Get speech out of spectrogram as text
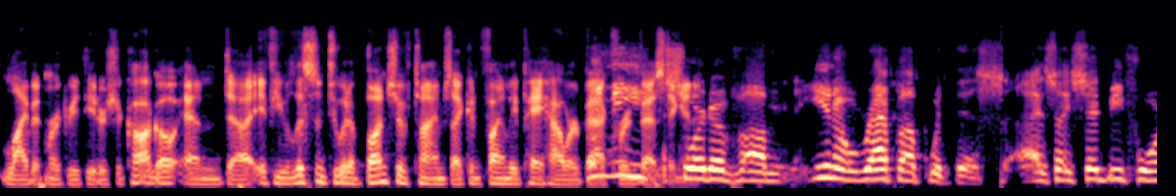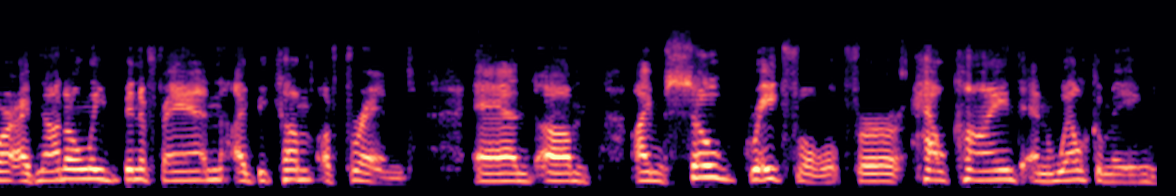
live at Mercury Theater Chicago, and uh, if you listen to it a bunch of times, I can finally pay Howard back Let for investing. Sort of, um, you know, wrap up with this. As I said before, I've not only been a fan, I've become a friend, and um, I'm so grateful for how kind and welcoming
